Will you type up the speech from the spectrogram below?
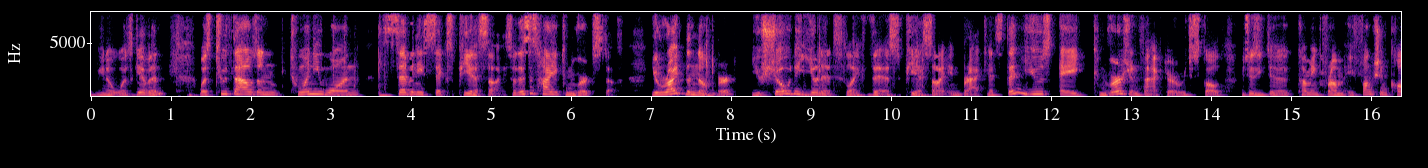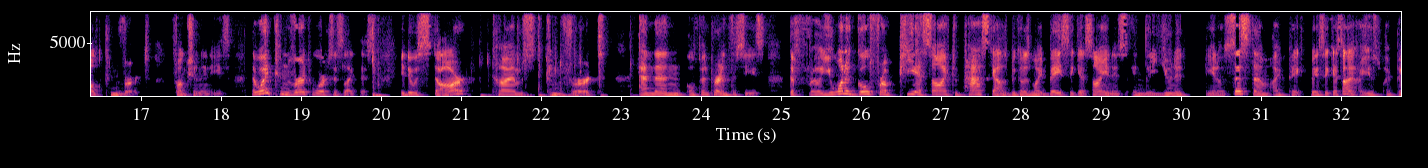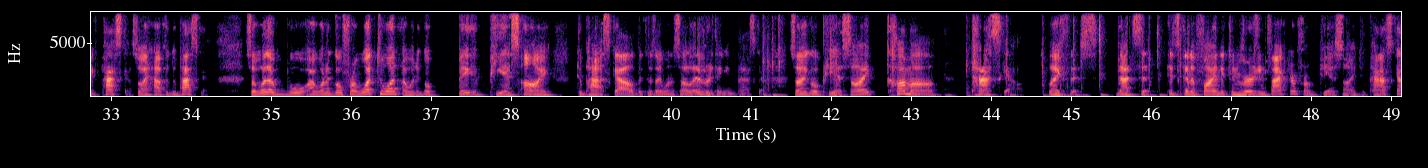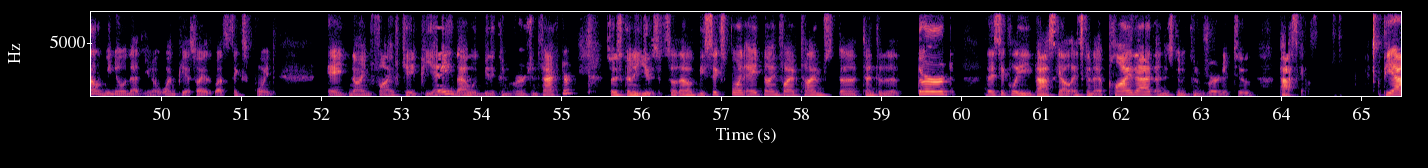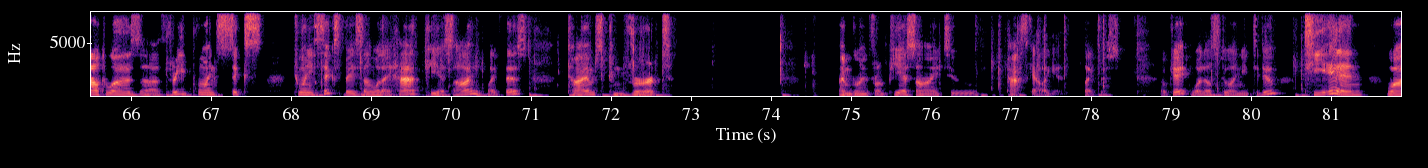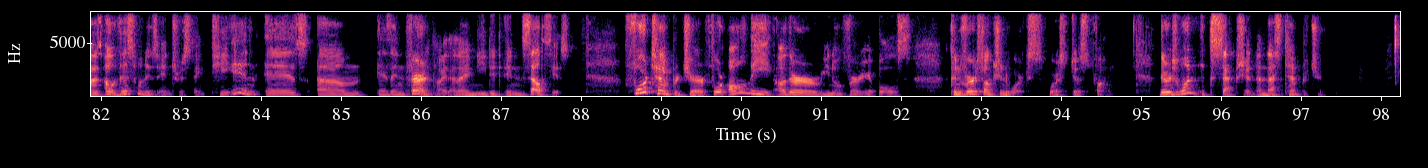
you know, was given was 2021 76 PSI. So this is how you convert stuff. You write the number, you show the unit like this, PSI in brackets, then use a conversion factor, which is called, which is uh, coming from a function called convert function in ease. The way convert works is like this. You do star times convert and then open parentheses. The, you want to go from PSI to Pascals because my basic SI is in the unit you know system. I picked basic SI. I use I picked Pascal, so I have to do Pascal. So what I, I want to go from what to what? I want to go PSI to Pascal because I want to solve everything in Pascal. So I go PSI, comma, Pascal like this. That's it. It's going to find a conversion factor from PSI to Pascal. We know that, you know, one PSI is about 6.895 kPa. That would be the conversion factor. So it's going to use it. So that would be 6.895 times the 10 to the third, basically Pascal. It's going to apply that and it's going to convert it to Pascal. P out was uh, 3.626 based on what I had, PSI like this, times convert I'm going from PSI to Pascal again, like this. Okay, what else do I need to do? Tn was, oh, this one is interesting. Tn is, um, is in Fahrenheit and I need it in Celsius. For temperature, for all the other, you know, variables, convert function works, works just fine. There's one exception and that's temperature.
